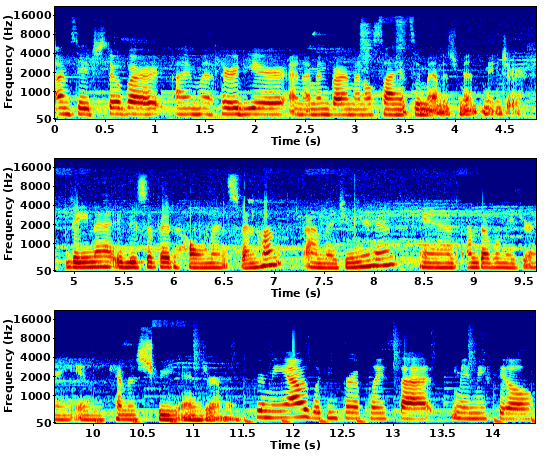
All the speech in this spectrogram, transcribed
I'm Sage Stobbart. I'm a third year and I'm environmental science and management major. Lena Elizabeth Holman Svanholm. I'm a junior here and I'm double majoring in chemistry and German. For me, I was looking for a place that made me feel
